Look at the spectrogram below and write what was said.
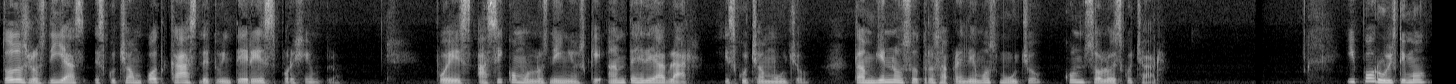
Todos los días escucha un podcast de tu interés, por ejemplo pues así como los niños que antes de hablar escuchan mucho, también nosotros aprendemos mucho con solo escuchar. Y por último,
